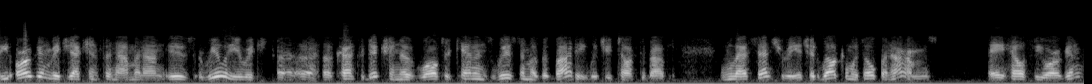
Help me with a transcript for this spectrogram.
the organ rejection phenomenon is really a, uh, a, contradiction of Walter Cannon's wisdom of the body, which he talked about in the last century. It should welcome with open arms a healthy organ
